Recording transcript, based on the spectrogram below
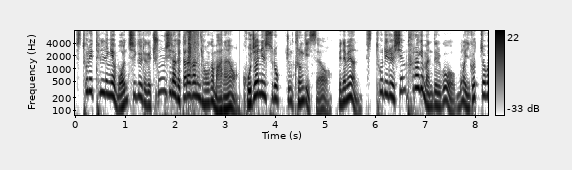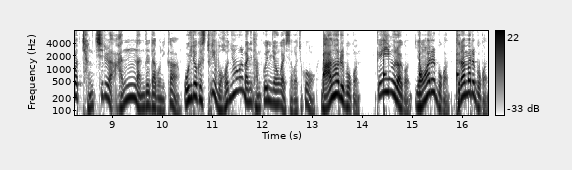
스토리텔링의 원칙을 되게 충실하게 따라가는 경우가 많아요. 고전일수록 좀 그런 게 있어요. 왜냐면 스토리를 심플하게 만들고 뭔가 이것저것 장치를 안 만들다 보니까 오히려 그 스토리 원형을 많이 담고 있는 경우가 있어가지고 만화를 보건 게임을 하건 영화를 보건 드라마를 보건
